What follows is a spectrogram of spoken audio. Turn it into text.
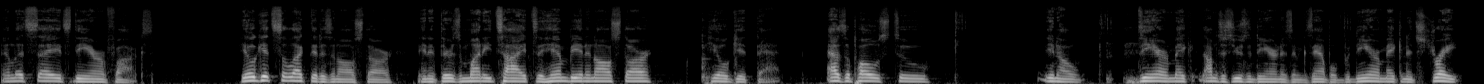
And let's say it's De'Aaron Fox. He'll get selected as an all star. And if there's money tied to him being an all star, he'll get that. As opposed to, you know, De'Aaron make I'm just using De'Aaron as an example, but De'Aaron making it straight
